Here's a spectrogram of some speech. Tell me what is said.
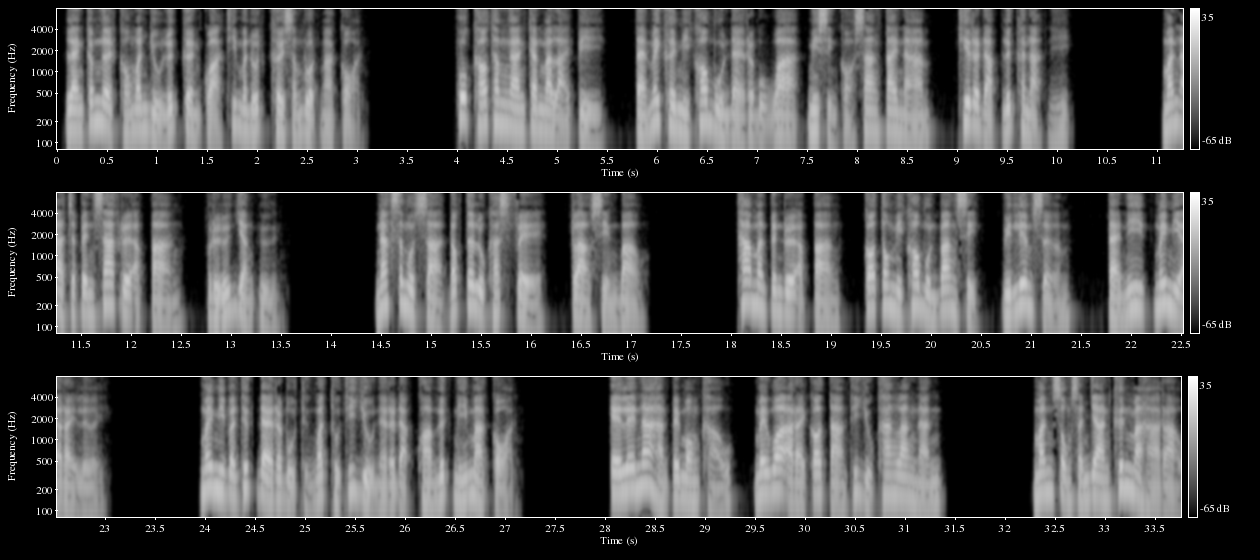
แหล่งกำเนิดของมันอยู่ลึกเกินกว่าที่มนุษย์เคยสำรวจมาก่อน พวกเขาทำงานกันมาหลายปี แต่ไม่เคยมีข้อมูลใดระบุว่ามีสิ่งก่อสร้างใต้น้ำที่ระดับลึกขนาดนี้ มันอาจจะเป็นซากเรืออับปาง หรืออย่างอื่น นักสมุทรศาสตร์ดรลูคัสเฟย์กล่าวเสียงเบา ถ้ามันเป็นเรืออับปาง ก็ต้องมีข้อมูลบ้างสิ วิลเลียมเสริม แต่นี่ไม่มีอะไรเลย ไม่มีบันทึกใดระบุถึงวัตถุที่อยู่ในระดับความลึกนี้มาก่อน เอเลน่าหันไปมองเขา ไม่ว่าอะไรก็ตามที่อยู่ข้างล่างนั้น มันส่งสัญญาณขึ้นมาหาเรา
